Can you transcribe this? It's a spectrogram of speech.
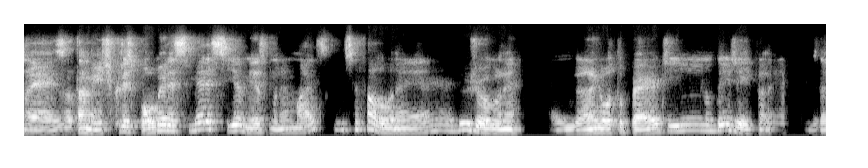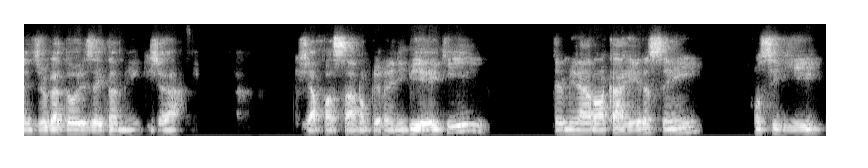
É, exatamente. O Chris Paul merecia, merecia mesmo, né? Mas, como você falou, né? É do jogo, né? Um ganha, o outro perde e não tem jeito, né? grandes jogadores aí também que já, que já passaram pela NBA que terminaram a carreira sem conseguir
